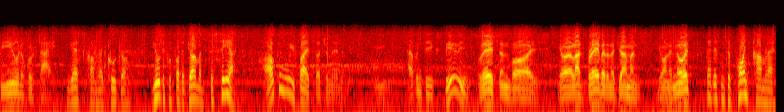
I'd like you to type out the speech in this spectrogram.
beautiful sight. Yes, Comrade Kudrow. Beautiful for the Germans to see us. How can we fight such an enemy? We haven't the experience. Listen, boys. You're a lot braver than the Germans. You only know it. That isn't the point, comrade.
